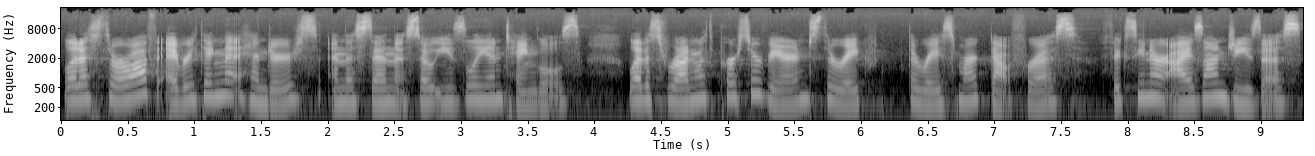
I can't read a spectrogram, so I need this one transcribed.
Let us throw off everything that hinders and the sin that so easily entangles. Let us run with perseverance the race marked out for us, fixing our eyes on Jesus,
